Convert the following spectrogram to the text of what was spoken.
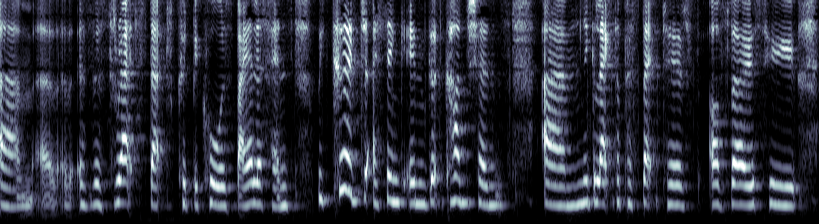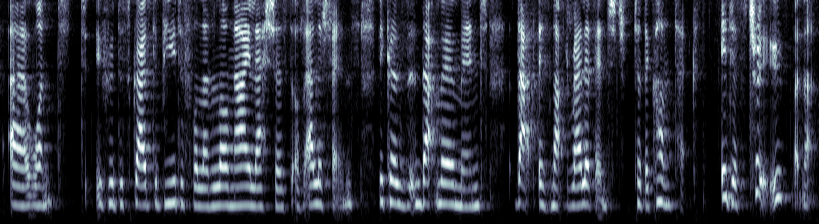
um, uh, the threats that could be caused by elephants, we could, I think, in good conscience, um, neglect the perspectives of those who uh, want to, who describe the beautiful and long eyelashes of elephants, because in that moment, that is not relevant to the context. It is true, but not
